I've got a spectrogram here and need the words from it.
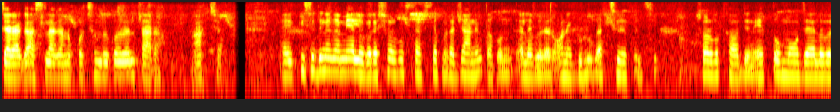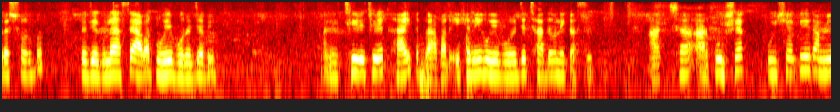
যারা গাছ লাগানো পছন্দ করেন তারা। আচ্ছা। কিছুদিন আগে আমি অ্যালোভেরার শরবত ছাড়ছি, আপনারা জানেন, তখন অ্যালোভেরার অনেকগুলো গাছ ছিঁড়ে ফেলছি। শরবত খাওয়ার জন্য এত মজা অ্যালোভেরার শরবত। তো যেগুলো আছে আবার হয়ে ভরে যাবে। মানে ছিঁড়ে ছিঁড়ে খাই, তারপর আবার এখানেই হয়ে ভরে যে ছাদে অনেক আছে। আচ্ছা আর পুঁই শাক পুঁই শাকের আমি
